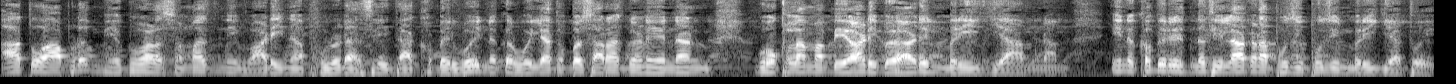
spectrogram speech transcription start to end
આ તો આપણે મેઘવાળ સમાજની વાડીના ફૂલડા આ ખબર હોય, નકર ઓલ્યા તો બસારા ગણે એના ગોખલામાં બેહાડી બેહાડીને મરી ગયા આમ એને ખબર જ નથી, લાકડા પૂજી પૂજીને મરી ગયા તોય.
